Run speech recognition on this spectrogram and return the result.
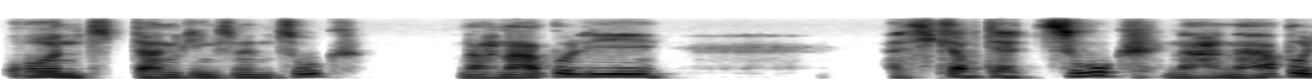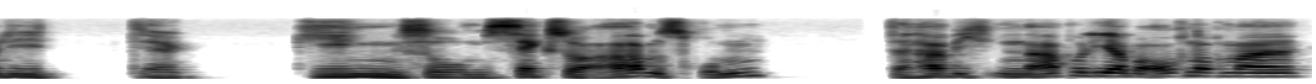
Und dann ging es mit dem Zug nach Napoli. Also ich glaube, der Zug nach Napoli, der ging so um 6 Uhr abends rum. Dann habe ich in Napoli aber auch noch mal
